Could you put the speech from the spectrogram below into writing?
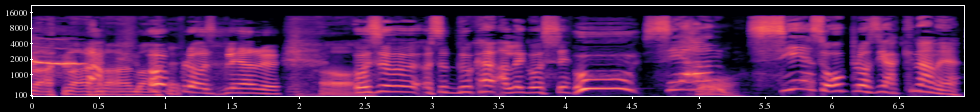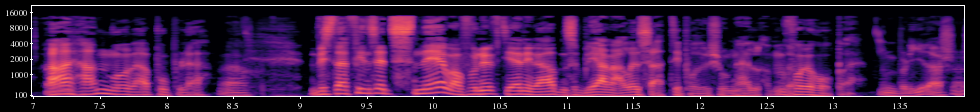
nei, nei, nei, nei. Oppblåst blir du. Og, så, og så da kan alle gå og se oh, Se han! Se så oppblåst jakken han er! Nei, han må være populær. Ja. Hvis det fins et snev av fornuft igjen i verden, så blir han aldri satt i produksjon heller. Vi får jo håpe. Det blir der, så.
